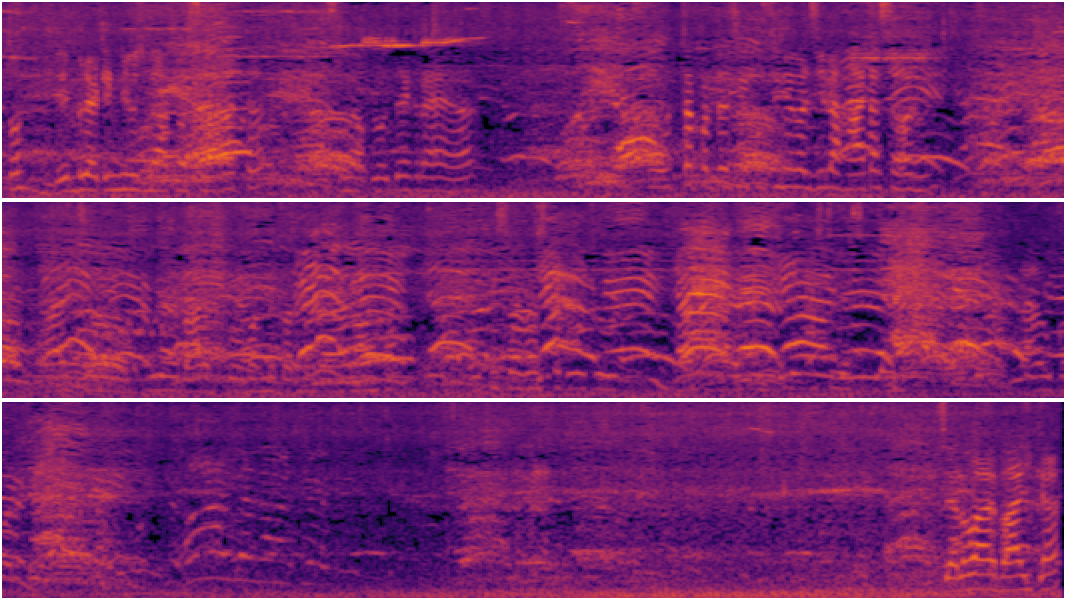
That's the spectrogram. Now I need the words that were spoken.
दोस्तों D bulletin news में आपका स्वागत है। इसमें आप लोग देख रहे हैं। तो उत्तर प्रदेश के कुशीनगर जिला हाटा शहर में आज पूरे भारत को बंद करने का ऐलान था, इक्कीस अगस्त को जो लागू कर दिया चलवा है भाई का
